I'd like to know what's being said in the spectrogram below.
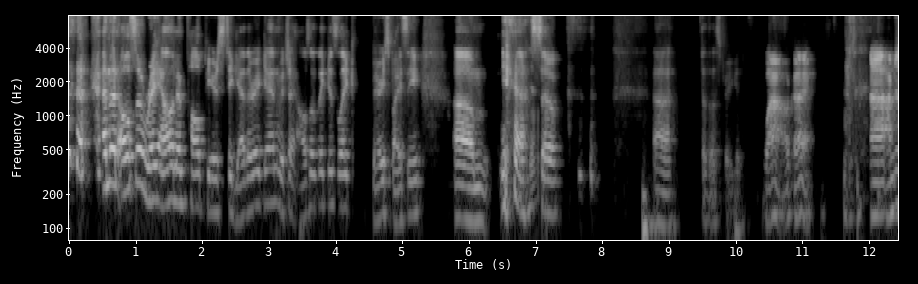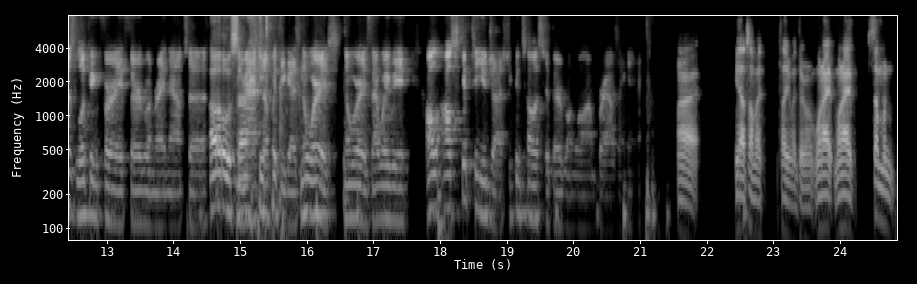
and then also Ray Allen and Paul Pierce together again, which I also think is like very spicy. Um, yeah, yeah. so uh, that was pretty good. Wow. Okay. Uh, I'm just looking for a third one right now to oh sorry match up with you guys. No worries, no worries. That way we I'll I'll skip to you, Josh. You can tell us your third one while I'm browsing here. All right. Yeah, I'll tell my tell you my third one. When I when I someone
